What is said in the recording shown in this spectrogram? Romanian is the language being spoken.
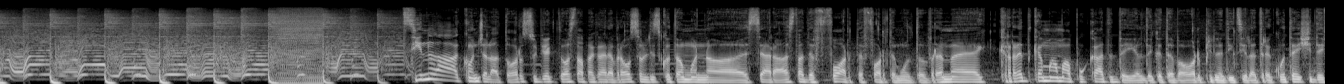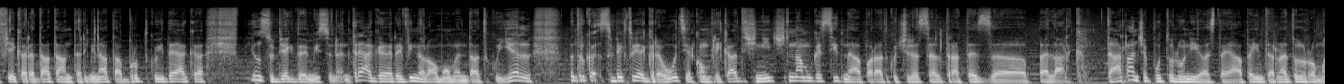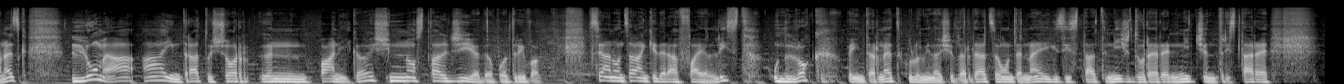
Țin la congelator subiectul ăsta pe care vreau să-l discutăm în uh, seara asta de foarte, foarte multă vreme. Cred că m-am apucat de el de câteva ori prin edițiile trecute și de fiecare dată am terminat abrupt cu ideea că e un subiect de emisiune întreagă, revine la un moment dat cu el, pentru că subiectul e greuț, e complicat și nici n-am găsit neapărat cu cine să-l tratez uh, pe larg. Dar la începutul lunii ăsteia, pe internetul românesc, lumea a intrat ușor în panică și nostalgie deopotrivă. Se anunța închiderea File List, un loc pe internet cu lumină și verdeață unde n-a existat nici durere, nici întristare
